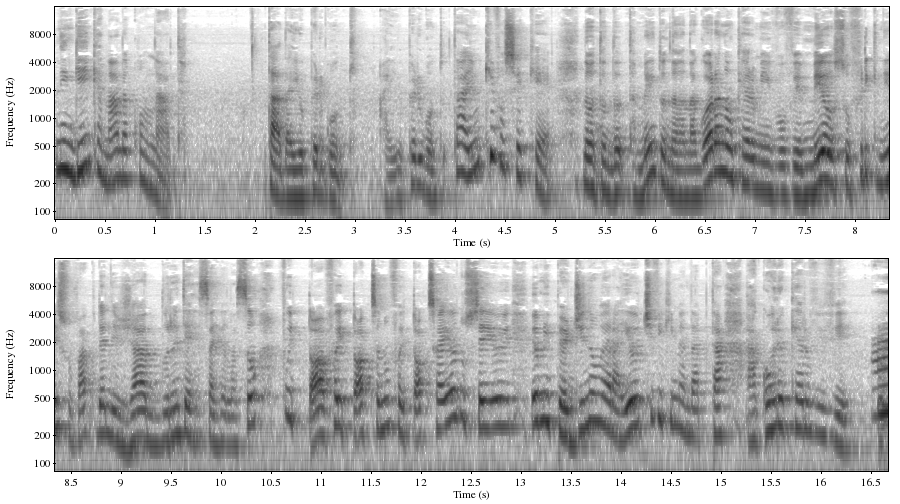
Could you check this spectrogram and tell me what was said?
ninguém quer nada com nada. Tá, daí eu pergunto. Aí eu pergunto, tá, e o que você quer? Não, também, dona Ana, agora não quero me envolver. Meu, sofri que nem sovaco delejado durante essa relação. Fui tó, foi tóxica, não foi tóxica, aí eu não sei, eu, eu me perdi, não era eu, eu tive que me adaptar. Agora eu quero viver. Hum.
